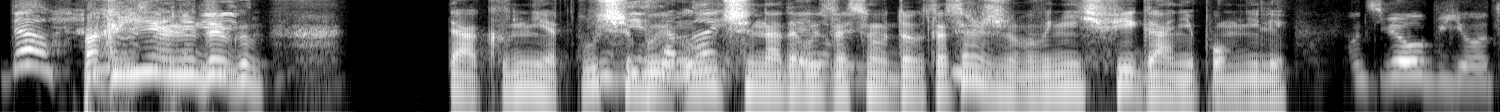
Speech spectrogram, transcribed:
Да, Пока можешь я не договорил. Так, нет, лучше Иди бы, мной, лучше надо вызвать снова доктора Стрэнджа, чтобы вы нифига не помнили. Он тебя убьет.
